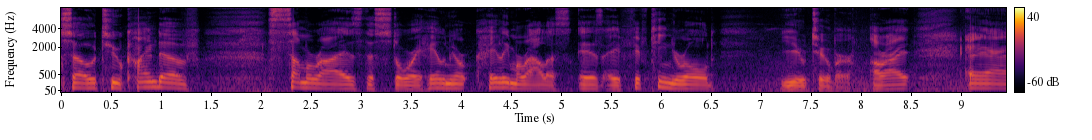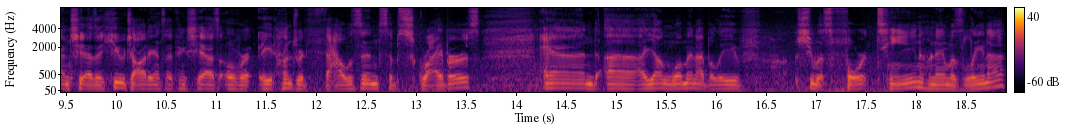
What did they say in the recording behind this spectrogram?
So to kind of summarize the story, Haley, Haley Morales is a 15 year old YouTuber, all right? And she has a huge audience. I think she has over 800,000 subscribers. And uh, a young woman, I believe she was 14, her name was Lena.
